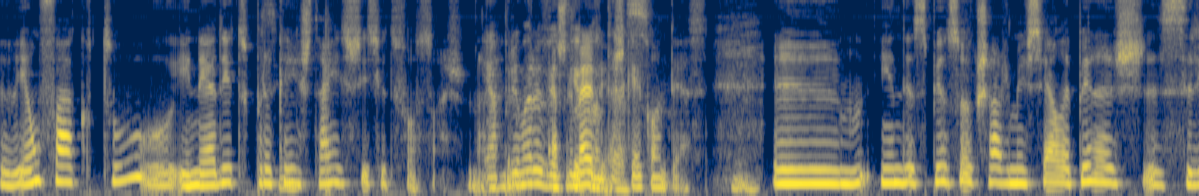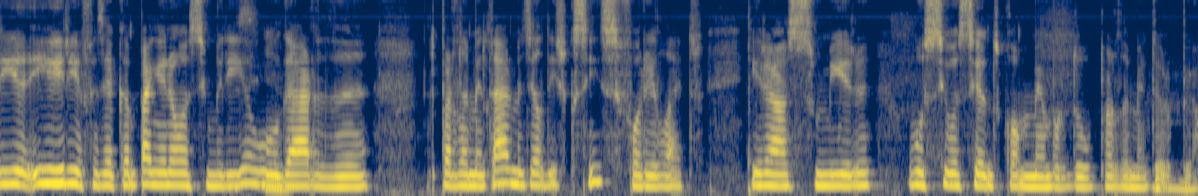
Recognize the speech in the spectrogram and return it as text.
É um facto inédito para Sim. quem está em exercício de funções. É? é? a primeira vez, é a primeira que, vez acontece. que acontece. Hum. Uh, ainda se pensou que Charles Michel apenas seria, iria fazer campanha, não assumiria sim. o lugar de, de, parlamentar, mas ele diz que sim, se for eleito, irá assumir o seu assento como membro do Parlamento Europeu.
